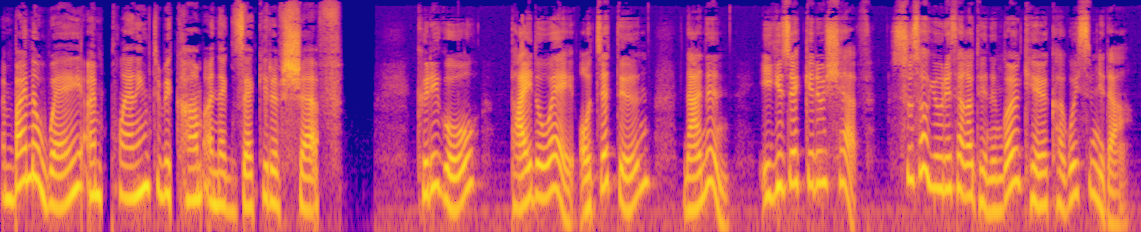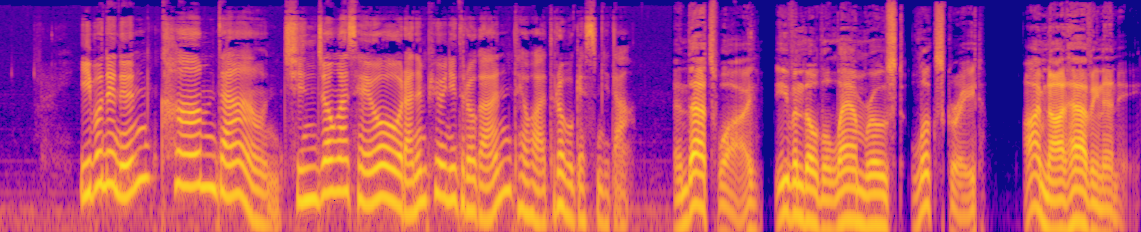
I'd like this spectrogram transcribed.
And by the way, I'm planning to become an executive chef. 그리고 by the way, 어쨌든 나는 executive chef, 수석 요리사가 되는 걸 계획하고 있습니다. 이번에는 calm down, 진정하세요라는 표현이 들어간 대화 들어보겠습니다. And that's why, even though the lamb roast looks great, I'm not having any.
